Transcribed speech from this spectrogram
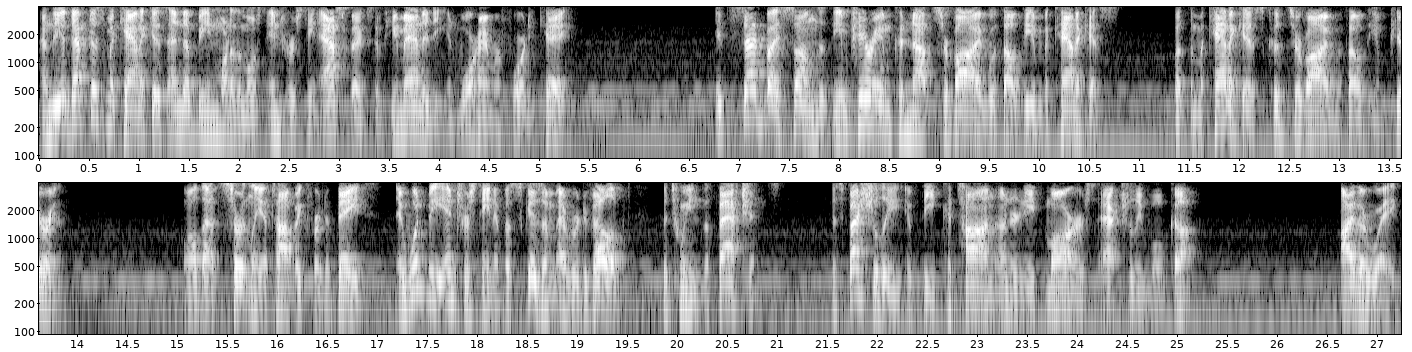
and the Adeptus Mechanicus end up being one of the most interesting aspects of humanity in Warhammer 40k. It's said by some that the Imperium could not survive without the Mechanicus, but the Mechanicus could survive without the Imperium. While that's certainly a topic for debate, it would be interesting if a schism ever developed between the factions, especially if the C'tan underneath Mars actually woke up. Either way,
